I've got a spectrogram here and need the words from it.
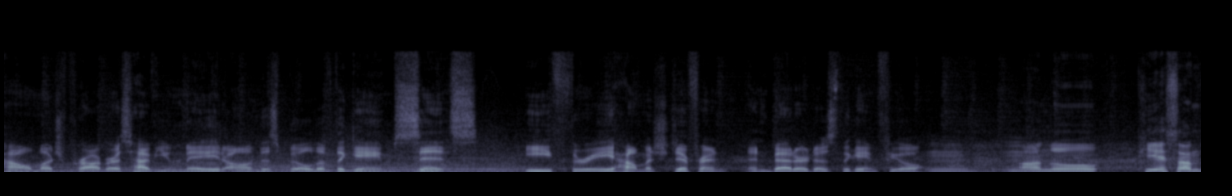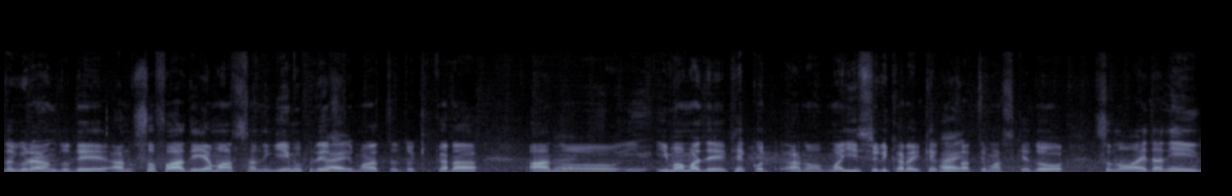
how much progress have you made on this build of the game since E3? How much different and better does the game feel? Mm -hmm. PS アンダーグラウンドであのソファーで山内さんにゲームプレイしてもらった時から、あのい。今まで結構あの、まあ、E3 から結構経ってますけど、その間に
